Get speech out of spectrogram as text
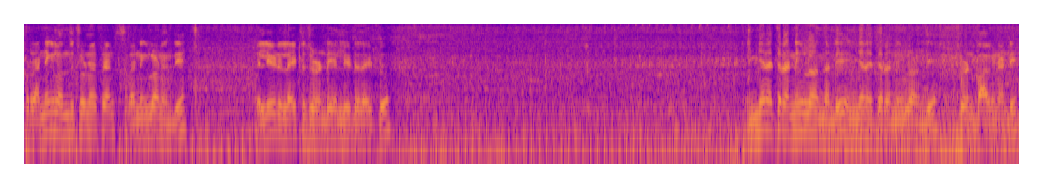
ఇప్పుడు రన్నింగ్లో ఉంది చూడండి ఫ్రెండ్స్ రన్నింగ్లోనే ఉంది. ఎల్ఈడి లైట్లు చూడండి ఎల్ఈడి లైట్లు. ఇంజన్ అయితే రన్నింగ్లో ఉందండి ఇంజన్ అయితే రన్నింగ్లో ఉంది. చూడండి బాగా వినండి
